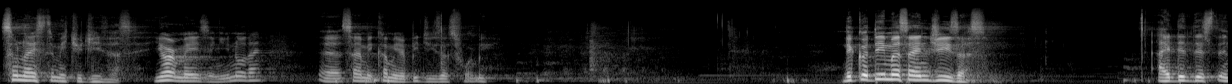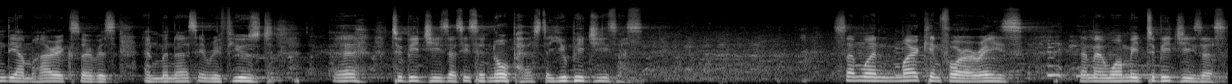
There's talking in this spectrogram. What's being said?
so nice to meet you, Jesus. You're amazing. You know that? Uh, Sammy, come here. Be Jesus for me. Nicodemus and Jesus. I did this in the Amharic service, and Manasseh refused uh, to be Jesus. He said, No, Pastor, you be Jesus. Someone mark him for a raise. That man want me to be Jesus.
